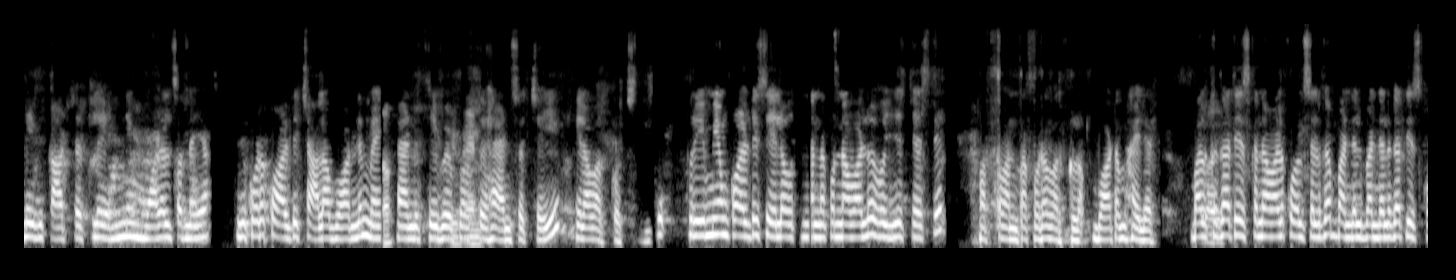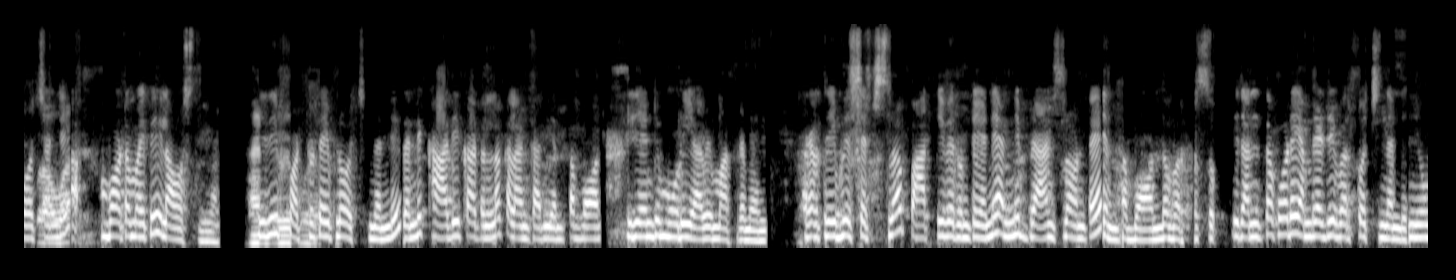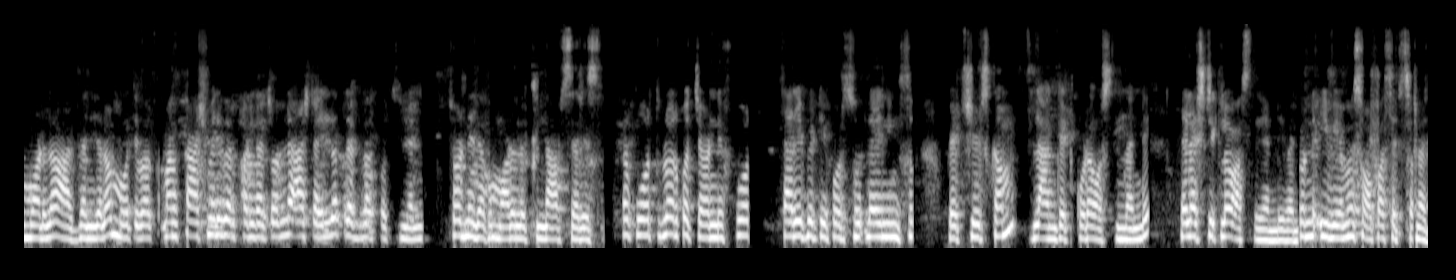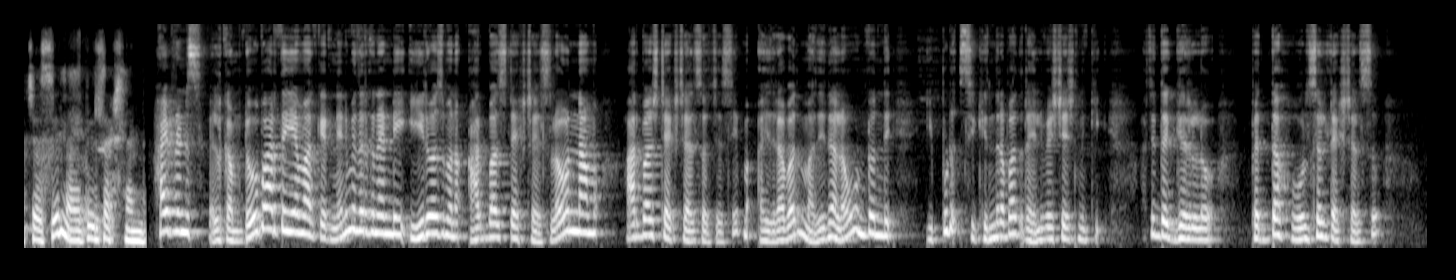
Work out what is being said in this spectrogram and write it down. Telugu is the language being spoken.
ఇవి కార్డ్ సెట్లో ఎన్ని మోడల్స్ ఉన్నాయో ఇది కూడా క్వాలిటీ చాలా బాగుంది. హ్యాండ్ త్రీ ఫోర్ హ్యాండ్స్ వచ్చాయి. ఇలా వర్క్ వచ్చింది. ప్రీమియం క్వాలిటీ సేల్ అవుతుంది అనుకున్న వాళ్ళు విజిట్ చేస్తే మొత్తం అంతా కూడా వర్క్లో. బాటమ్ హైలైట్ బల్క్గా తీసుకున్న వాళ్ళు హోల్సేల్గా బండిల్ బండిల్గా తీసుకోవచ్చండి. బాటమ్ అయితే ఇలా వస్తుంది. ఇది పట్టు టైప్లో వచ్చిందండి. అండి ఖాదీ కాటన్లో కలంకారీ ఎంత బాగుంది. ఇదేంటి మూడు యాభై మాత్రమే అండి. అక్కడ త్రీ పీస్ సెట్స్లో పార్టీ వేర్ ఉంటాయండి. అన్ని బ్రాండ్స్లో ఉంటాయి. ఎంత బాగుందో వర్క్స్. ఇదంతా కూడా ఎంబ్రాయిడరీ వర్క్ వచ్చిందండి. న్యూ మోడల్ ఆర్గంజలో మోతి వర్క్ మన కాశ్మీరీ వర్క్ అంటారు చూడండి ఆ స్టైల్లో థ్రెడ్ వర్క్ వచ్చిందండి. చూడండి ఇది ఒక మోడల్ వచ్చింది హాఫ్ సారీస్ ఫోర్త్ ఫ్లోర్కి వచ్చామండి. ఫోర్త్ సారీ పెట్టి ఫోర్స్ లైనింగ్స్ బెడ్షీట్స్ కమ్ బ్లాంకెట్ కూడా వస్తుందండి. ఎలాస్టిక్లో వస్తాయండి ఇవన్నీ. ఇవేమో సోఫా సెట్స్ వచ్చేసి నైటీ సెక్షన్ అండి. Hi friends welcome to Bharatiya market. నేను మీ దగ్గరనండి ఈ రోజు మనం ఆర్బాస్ టెక్స్టైల్స్లో ఉన్నాము. ఆర్బాస్ టెక్స్టైల్స్ వచ్చేసి హైదరాబాద్ మదీనాలో ఉంటుంది. ఇప్పుడు సికింద్రాబాద్ రైల్వే స్టేషన్కి అతి దగ్గరలో పెద్ద హోల్సేల్ టెక్స్టైల్స్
